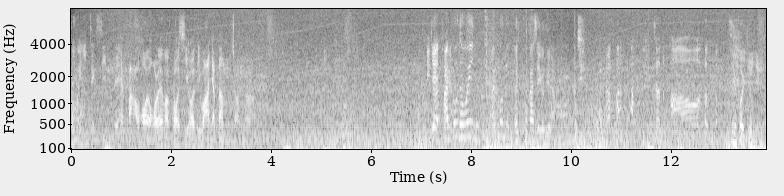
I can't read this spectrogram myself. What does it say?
好明顯直線你係爆開我咧，因為嗰次我啲彎入得唔準啊嘛。Yeah, I'm going to win. I'm going to 誒，撲街四個圈啊！真跑！點可以贏贏咗？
